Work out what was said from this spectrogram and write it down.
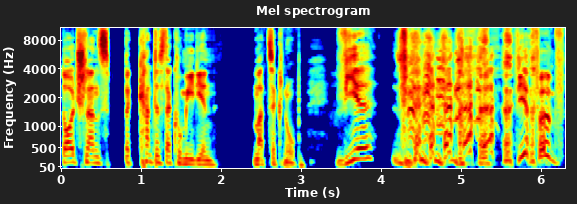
Deutschlands bekanntester Comedian Matze Knob. Wir Wir fünf.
